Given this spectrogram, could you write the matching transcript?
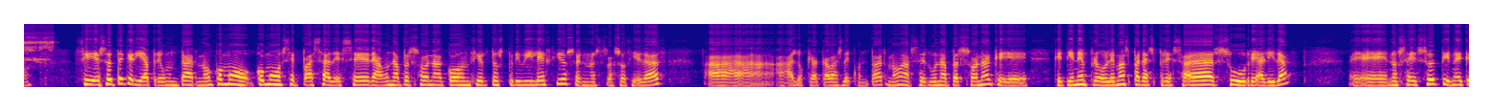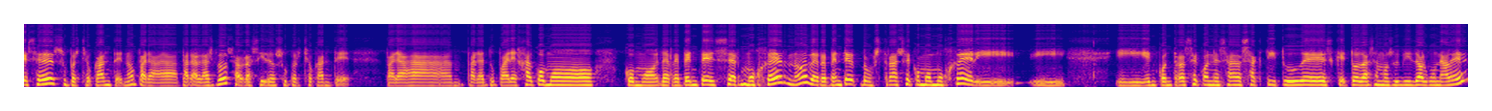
Sí, eso te quería preguntar, ¿no? ¿Cómo, ¿Cómo se pasa de ser a una persona con ciertos privilegios en nuestra sociedad a, lo que acabas de contar, ¿no? A ser una persona que, tiene problemas para expresar su realidad. Eh, no sé, eso tiene que ser súper chocante, ¿no? Para, las dos habrá sido súper chocante. Para, para, tu pareja como, como de repente ser mujer, ¿no? De repente mostrarse como mujer y encontrarse con esas actitudes que todas hemos vivido alguna vez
